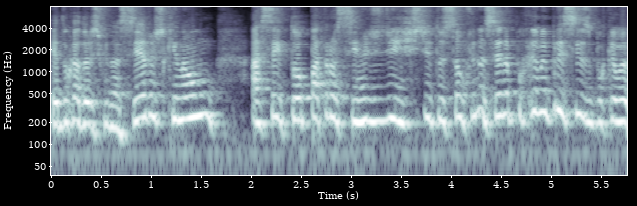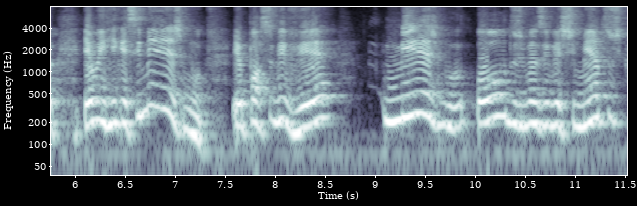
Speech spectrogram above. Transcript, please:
educadores financeiros que não aceitou patrocínio de instituição financeira porque eu não preciso, porque eu, eu enriqueci mesmo. Eu posso viver mesmo ou dos meus investimentos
